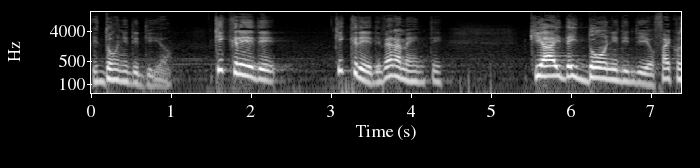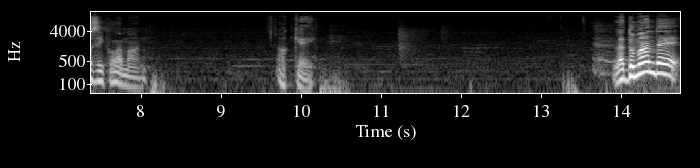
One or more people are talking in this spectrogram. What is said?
i doni di Dio. Chi crede, chi crede veramente che hai dei doni di Dio? Fai così con la mano. Ok. La domanda è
